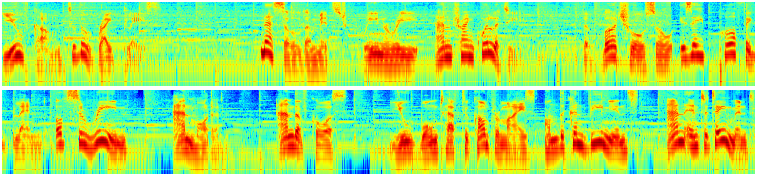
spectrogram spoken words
you've come to the right place. Nestled amidst greenery and tranquility, the Virtuoso is a perfect blend of serene and modern. And of course, you won't have to compromise on the convenience and entertainment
